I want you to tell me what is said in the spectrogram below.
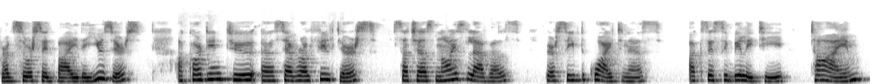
crowdsourced by the users according to uh, several filters such as noise levels, perceived quietness, accessibility, time,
